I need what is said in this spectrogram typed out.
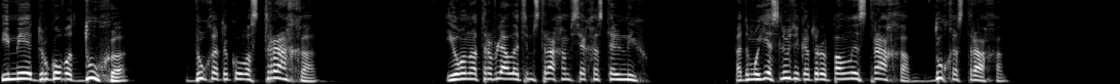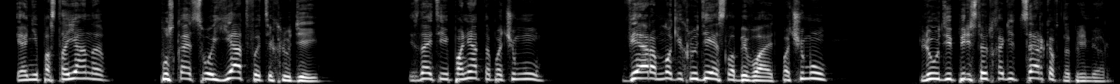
имеет другого духа, духа такого страха, и он отравлял этим страхом всех остальных. Поэтому есть люди, которые полны страха, духа страха, и они постоянно пускают свой яд в этих людей. И знаете, и понятно, почему Вера многих людей ослабевает. Почему люди перестают ходить в церковь, например?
